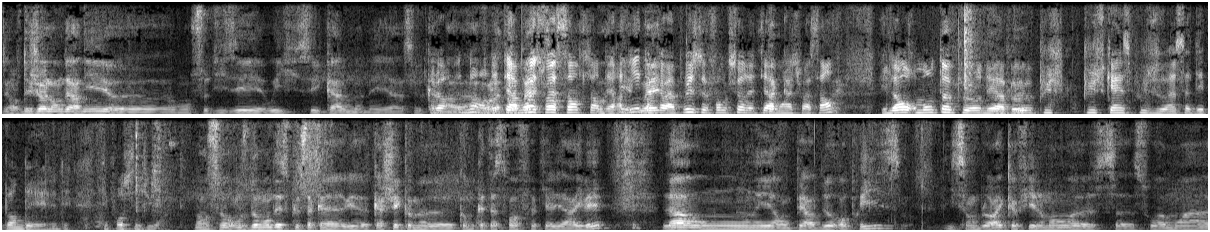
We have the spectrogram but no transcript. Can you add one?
Alors déjà l'an dernier, euh, on se disait oui, c'est calme, mais euh, c'est calme. Alors non, on était à moins 60 l'an dernier, donc à plus de fonctions, on était à moins 60. Et là, on remonte un peu, on est à peu. plus, plus 15, plus 20, ça dépend des, procédures. On se, on se, demandait ce que ça cachait comme, euh, comme catastrophe qui allait arriver. Là, on est en période de reprise. Il semblerait que finalement, ça soit moins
